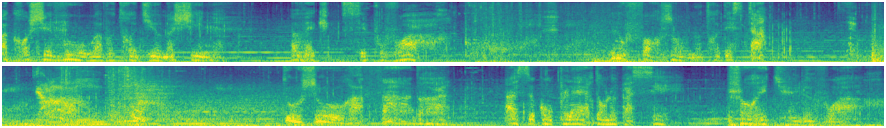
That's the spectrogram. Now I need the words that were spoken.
Accrochez-vous à votre dieu machine. Avec ses pouvoirs, nous forgeons notre destin. Toujours à feindre, à se complaire dans le passé. J'aurais dû le voir.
